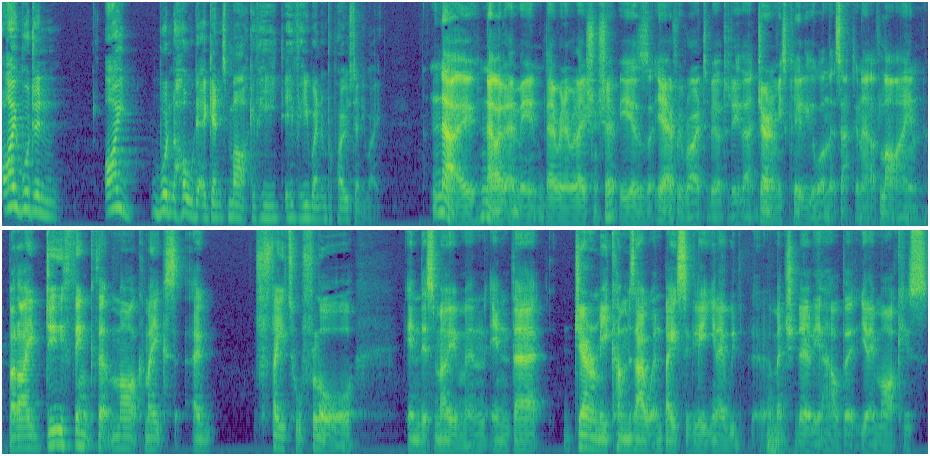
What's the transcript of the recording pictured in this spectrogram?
I wouldn't. I wouldn't hold it against Mark if he if he went and proposed anyway. No, no, I, don't- I mean they're in a relationship. He has yeah every right to be able to do that. Jeremy's clearly the one that's acting out of line, but I do think that Mark makes a fatal flaw in this moment in that Jeremy comes out and basically you know we uh, mentioned earlier how that you know Mark is.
